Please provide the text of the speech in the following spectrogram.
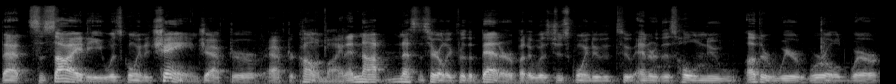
that society was going to change after after Columbine, and not necessarily for the better, but it was just going to to enter this whole new other weird world where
